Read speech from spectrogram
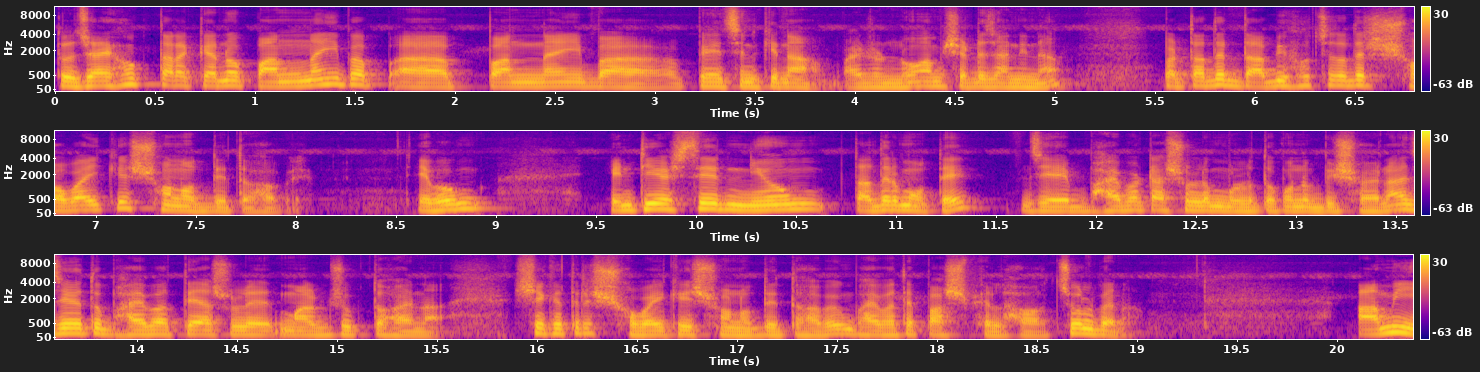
তো যাই হোক, তারা কেন পান নাই বা পান নাই বা পেয়েছেন কি না আই ডোন্ট নো আমি সেটা জানি না। বাট তাদের দাবি হচ্ছে, তাদের সবাইকে সনদ দিতে হবে। এবং এনটিআরসির নিয়ম তাদের মতে যে ভাইবাটা আসলে মূলত কোনো বিষয় না, যেহেতু ভাইবাতে আসলে মার্ক যুক্ত হয় না, সেক্ষেত্রে সবাইকেই সনদ দিতে হবে এবং ভাইবাতে পাশ ফেল হওয়া চলবে না। আমি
